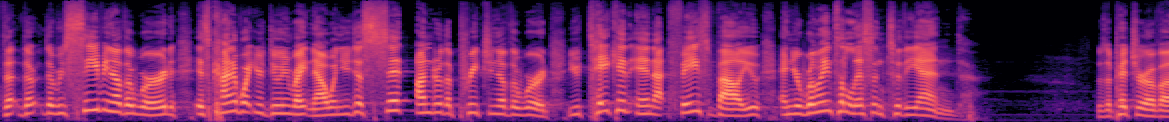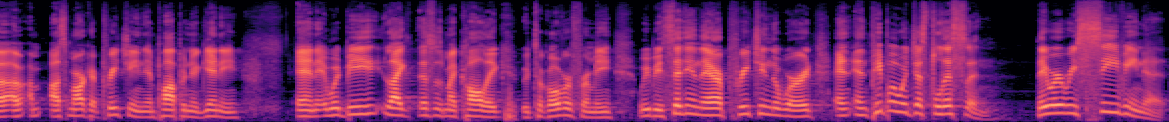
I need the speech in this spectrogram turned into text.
The, the, the, receiving of the word is kind of what you're doing right now when you just sit under the preaching of the word. You take it in at face value and you're willing to listen to the end. There's a picture of a, a, us market preaching in Papua New Guinea. And it would be like this is my colleague who took over for me. We'd be sitting there preaching the word, and, and people would just listen. They were receiving it.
